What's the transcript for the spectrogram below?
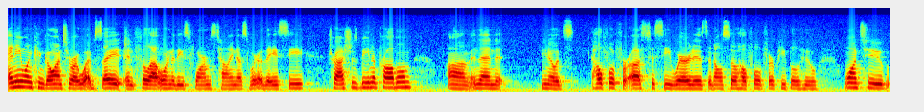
anyone can go onto our website and fill out one of these forms telling us where they see trash as being a problem. Um, and then, you know, it's helpful for us to see where it is and also helpful for people who want to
